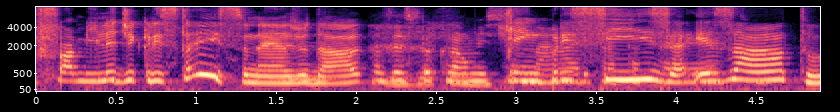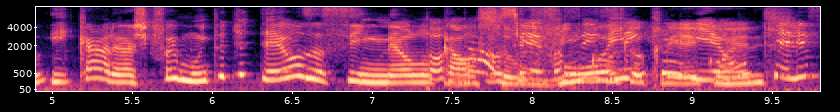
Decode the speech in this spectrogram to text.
família de Cristo é isso, né, ajudar Às vezes procurar um missionário. quem precisa, perto. exato. E cara, eu acho que foi muito de Deus, assim, né, o local Total, porque vocês que nem eu criei com queriam eles. que eles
